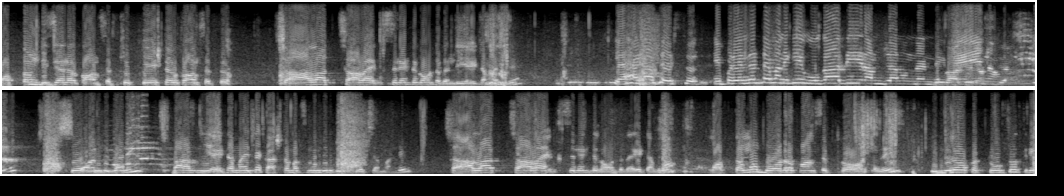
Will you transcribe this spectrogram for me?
మొత్తం డిజైనర్ కాన్సెప్ట్ పేస్టల్ కాన్సెప్ట్ చాలా చాలా ఎక్సలెంట్గా ఉంటదండి ఈ ఐటమ్ అయితే. లెహంగా సెట్స్ ఇప్పుడు ఏంటంటే మనకి ఉగాది రంజాన్ ఉందండి. సో అందుకని మనం ఈ ఐటమ్ అయితే కస్టమర్స్ ముందుకు తీసుకొచ్చామండి. చాలా చాలా ఎక్సలెంట్గా ఉంటది ఐటమ్ మొత్తము బోర్డర్ కాన్సెప్ట్గా ఉంటది. ఇందులో ఒక టూ టు త్రీ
